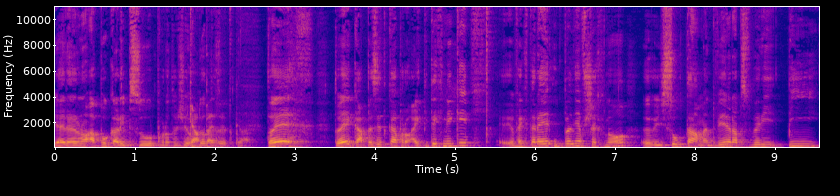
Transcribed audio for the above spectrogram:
jadernou apokalypsu, protože... KPZ. To je, To je kapacitka pro IT techniky, ve které je úplně všechno. Jsou tam dvě Raspberry Pi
